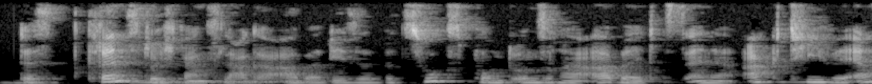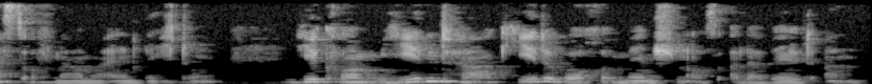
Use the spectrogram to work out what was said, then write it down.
Das Grenzdurchgangslager aber, dieser Bezugspunkt unserer Arbeit, ist eine aktive Erstaufnahmeeinrichtung. Hier kommen jeden Tag, jede Woche Menschen aus aller Welt an.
